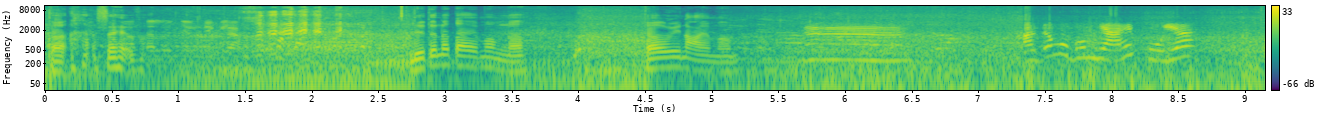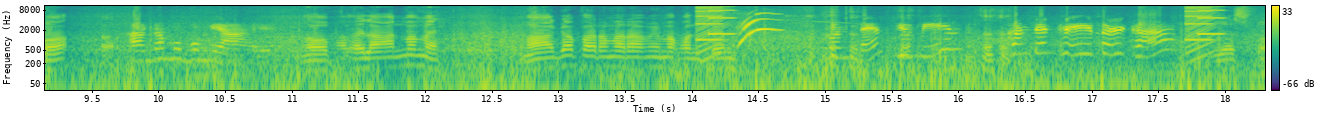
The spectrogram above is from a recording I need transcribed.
Ta niyang bigla. Dito na tayo, ma'am, na. Pauwi na kayo, ma'am. Hmm, aga mo bumiyahe, kuya. Po? Aga mo bumiyahe. Oo, kailangan, ma'am, eh. Maaga para marami makontent. Content, you mean? Content creator ka? yes po.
